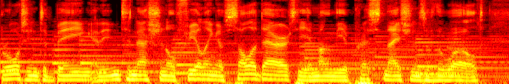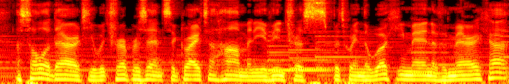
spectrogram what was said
brought into being an international feeling of solidarity among the oppressed nations of the world, a solidarity which represents a greater harmony of interests between the working man of America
